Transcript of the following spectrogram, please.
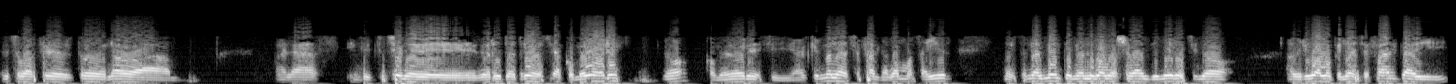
eso va a ser todo donado a, a las instituciones de, de Ruta 3, o sea, comedores, ¿no? Comedores y al que no le hace falta, vamos a ir personalmente, no le vamos a llevar el dinero, sino averiguar lo que le hace falta y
